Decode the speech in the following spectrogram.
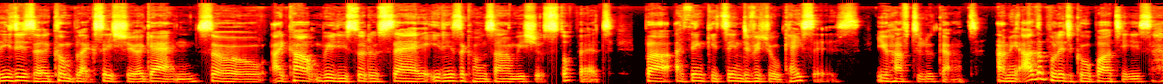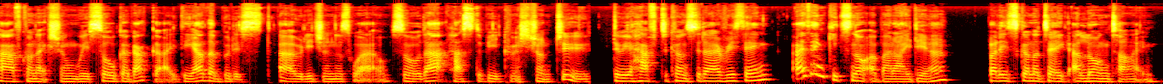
It is a complex issue again. So I can't really sort of say it is a concern, we should stop it. But I think it's individual cases you have to look at. I mean, other political parties have connection with Soka Gakkai, the other Buddhist uh, religion as well. So that has to be questioned too. Do we have to consider everything? I think it's not a bad idea, but it's going to take a long time.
